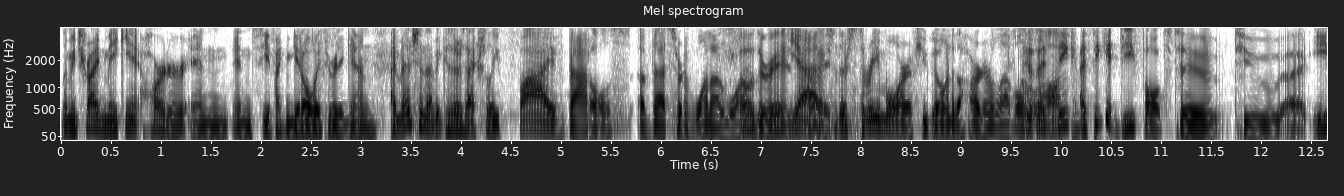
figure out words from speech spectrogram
Let me try making it harder and and see if I can get all the way through it again." I mentioned that because there's actually five battles of that sort of one on one. Oh, there is, Yeah, right. so there's three more if you go into the harder level. because Oh, I think. I think it defaults to to uh, easy.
